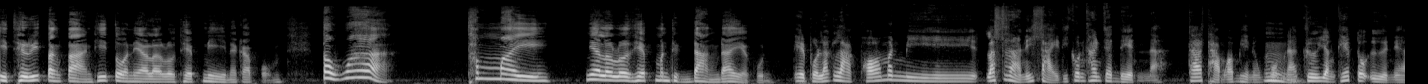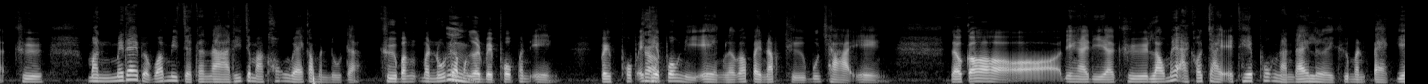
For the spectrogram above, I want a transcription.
อิทธิฤทธิ์ต่างๆ ที่ตัวเนลาโลเทปมีนะครับผม แต่ว่าทำไมเนลาโลเทปมันถึงดังได้อะคุณ เหตุผลหลักๆ เพราะมันมีลักษณะนิสัยที่ค่อนข้างจะเด่นนะถ้าถามความเห็นของผมนะอืมคืออย่างเทพตัวอื่นเนี่ย คือ มันไม่ได้แบบว่ามีเจตนาที่จะมาข้องแวะกับมนุษย์อะคือบางมนุษย์อะบังเอิญไปพบมันเอง ไปพบไอ้ครับเทพพวกนี้เอง แล้วก็ไปนับถือบูชาเอง แล้วก็ยังไงดีอะคือ เราไม่อาจเข้าใจไอ้เทพพวกนั้นได้เลย คือมันแปลกแย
